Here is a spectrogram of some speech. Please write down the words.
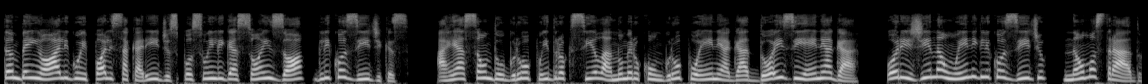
Também óligo e polissacarídeos possuem ligações O-glicosídicas. A reação do grupo hidroxila a número com o grupo NH2 e NH origina um N-glicosídeo, não mostrado.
